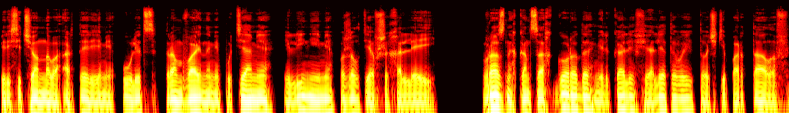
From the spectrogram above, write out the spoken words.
пересеченного артериями улиц, трамвайными путями и линиями пожелтевших аллей. В разных концах города мелькали фиолетовые точки порталов.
